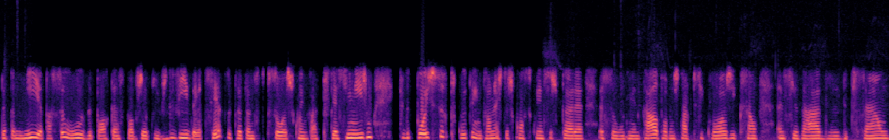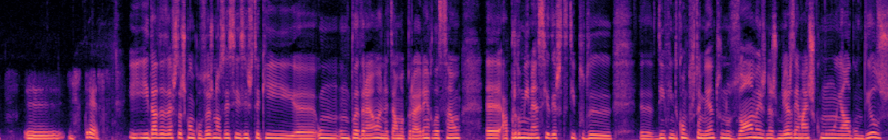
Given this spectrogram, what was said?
da pandemia para a saúde, para o alcance de objetivos de vida, etc., tratando-se de pessoas com elevado perfeccionismo, que depois se repercutem, então, nestas consequências para a saúde mental, para o bem-estar psicológico, que são ansiedade, depressão, e stress. E, e, dadas estas conclusões, não sei se existe aqui uh, um, um, padrão, Ana Thelma Pereira, em relação uh, à predominância deste tipo de, uh, de, enfim, de comportamento nos homens, nas mulheres, é mais comum em algum deles,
